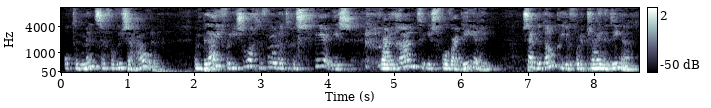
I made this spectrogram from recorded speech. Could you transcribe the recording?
op de mensen voor wie ze houden. Een blijver die zorgt ervoor dat er een sfeer is waar ruimte is voor waardering. Zij bedanken je voor de kleine dingen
